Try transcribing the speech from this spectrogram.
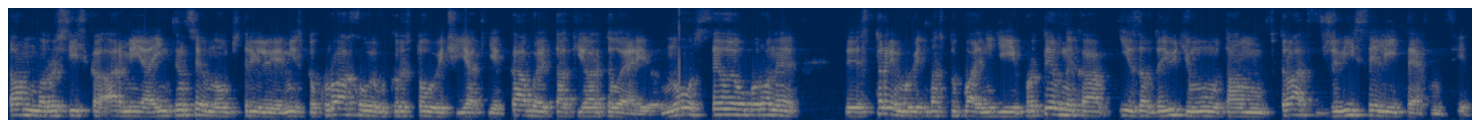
Там російська армія інтенсивно обстрілює місто Курахове, використовуючи як і каби, так і артилерію. Ну, сили оборони е, стримують наступальні дії противника і завдають йому там втрат в живій силі і техніці.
